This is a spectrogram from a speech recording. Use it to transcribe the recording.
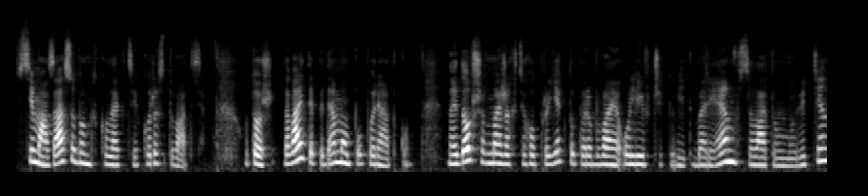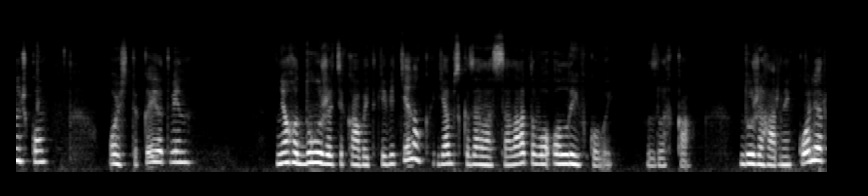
всіма засобами з колекції користуватися. Отож, давайте підемо по порядку. Найдовше в межах цього проєкту перебуває олівчик від Barry M в салатовому відтіночку. Ось такий от він. В нього дуже цікавий такий відтінок, я б сказала, салатово-оливковий злегка. Дуже гарний колір.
